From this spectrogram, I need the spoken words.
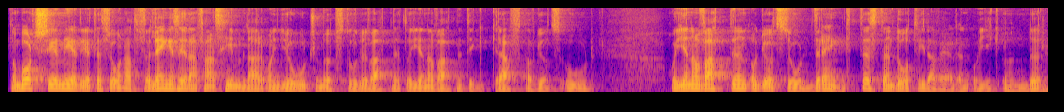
De bortser medvetet från att för länge sedan fanns himlar och en jord som uppstod ur vattnet och genom vattnet i kraft av Guds ord. Och genom vatten och Guds ord dränktes den dåtida världen och gick under.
